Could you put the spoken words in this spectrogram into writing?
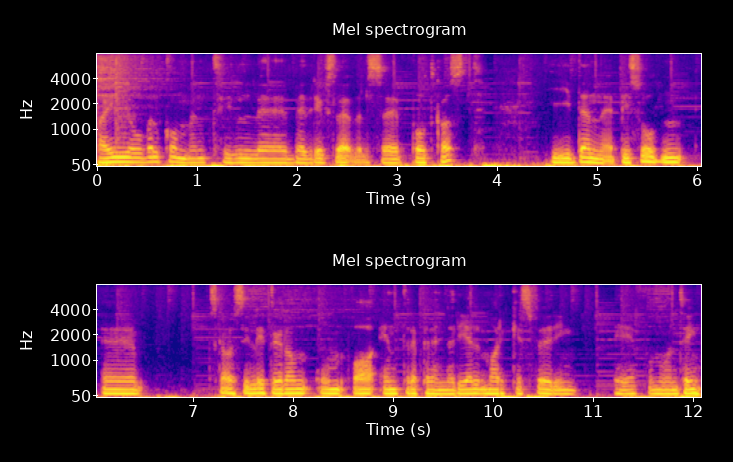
Hei og velkommen til eh, Bedriftsledelse podkast. I denne episoden eh, skal jeg si litt om hva entreprenøriell markedsføring er for noen ting.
